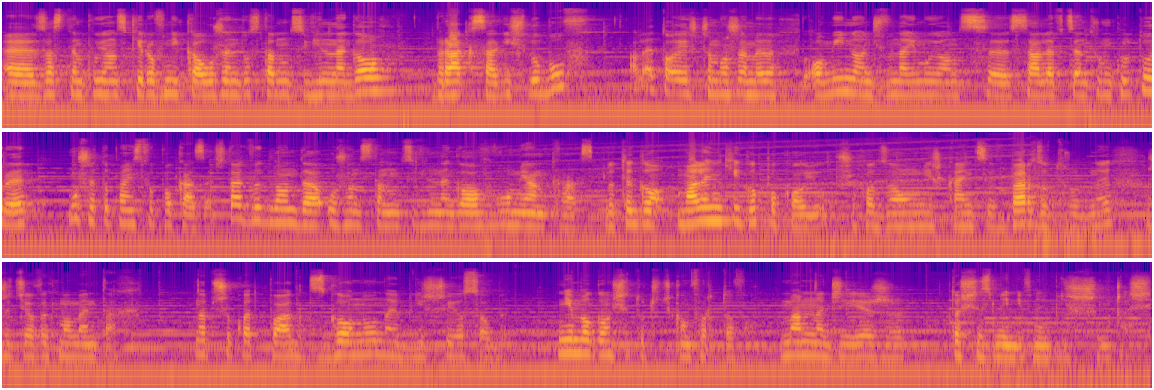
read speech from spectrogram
e, zastępując kierownika Urzędu Stanu Cywilnego, brak sali ślubów, ale to jeszcze możemy ominąć, wynajmując e, salę w Centrum Kultury. Muszę to Państwu pokazać. Tak wygląda Urząd Stanu Cywilnego w Łomiankach. Do tego maleńkiego pokoju przychodzą mieszkańcy w bardzo trudnych życiowych momentach, na przykład po akt zgonu najbliższej osoby. Nie mogą się tu czuć komfortowo. Mam nadzieję, że to się zmieni w najbliższym czasie.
